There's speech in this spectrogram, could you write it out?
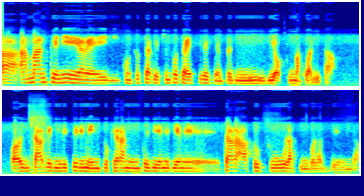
a, a mantenere i consorziati del centro tessile sempre di, di ottima qualità. Il target di riferimento chiaramente viene, viene tarato sulla singola azienda.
